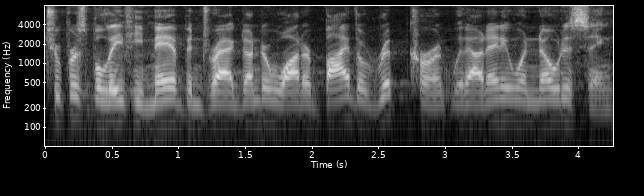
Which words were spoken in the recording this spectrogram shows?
Troopers believe he may have been dragged underwater by the rip current without anyone noticing.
